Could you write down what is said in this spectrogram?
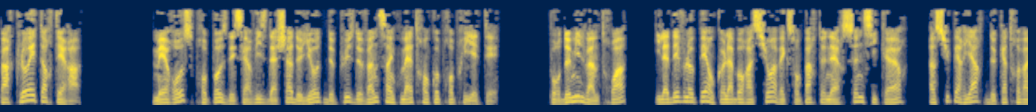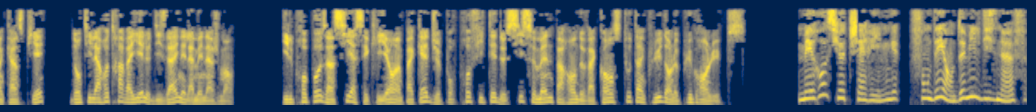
Par Chloé Tortera. Meros propose des services d'achat de yachts de plus de 25 mètres en copropriété. Pour 2023, il a développé en collaboration avec son partenaire Sunseeker, un super yacht de 95 pieds, dont il a retravaillé le design et l'aménagement. Il propose ainsi à ses clients un package pour profiter de 6 semaines par an de vacances tout inclus dans le plus grand luxe. Meros Yacht Sharing, fondée en 2019,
